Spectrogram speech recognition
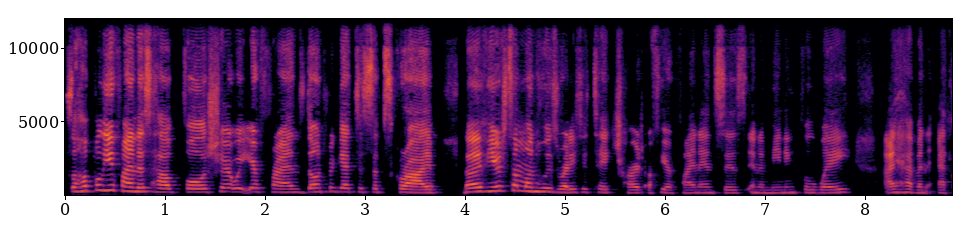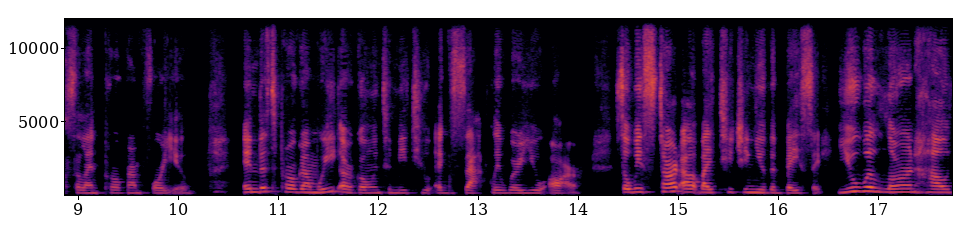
So hopefully you find this helpful. Share it with your friends. Don't forget to subscribe. Now, if you're someone who is ready to take charge of your finances in a meaningful way, I have an excellent program for you. In this program, we are going to meet you exactly where you are. So we start out by teaching you the basic. You will learn how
